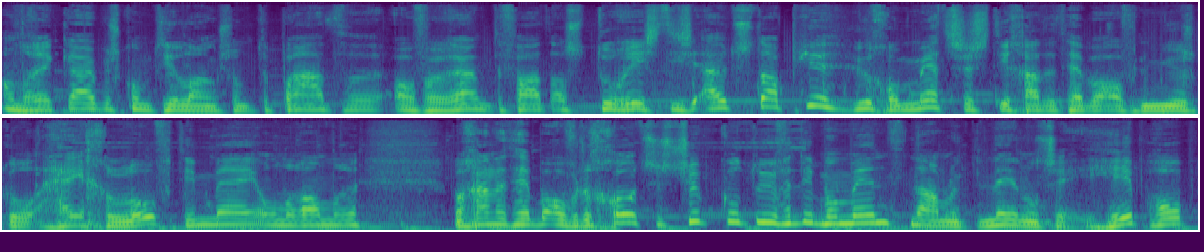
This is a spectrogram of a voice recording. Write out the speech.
André Kuipers komt hier langs om te praten over ruimtevaart als toeristisch uitstapje. Hugo Metzers die gaat het hebben over de musical Hij gelooft in mij onder andere. We gaan het hebben over de grootste subcultuur van dit moment, namelijk de Nederlandse hip-hop.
